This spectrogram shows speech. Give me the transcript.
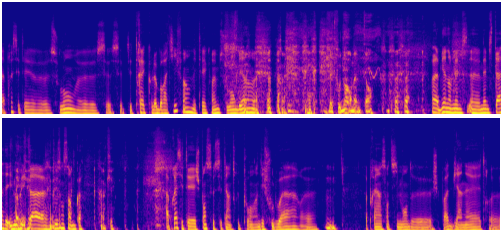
après, c'était euh, souvent, euh, c'était très collaboratif. hein, on était quand même souvent bien, Les trous noirs en même temps. voilà, bien dans le même, euh, même stade et même état, tous ensemble, quoi. ok. Après, c'était, je pense que c'était un truc pour un défouloir. euh, Hmm. Après, un sentiment de, je sais pas, de bien-être. euh,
